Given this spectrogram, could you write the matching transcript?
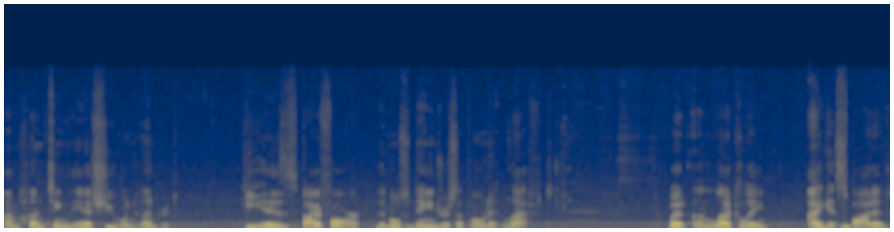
I'm hunting the SU-100. He is, by far, the most dangerous opponent left. But unluckily, I get spotted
